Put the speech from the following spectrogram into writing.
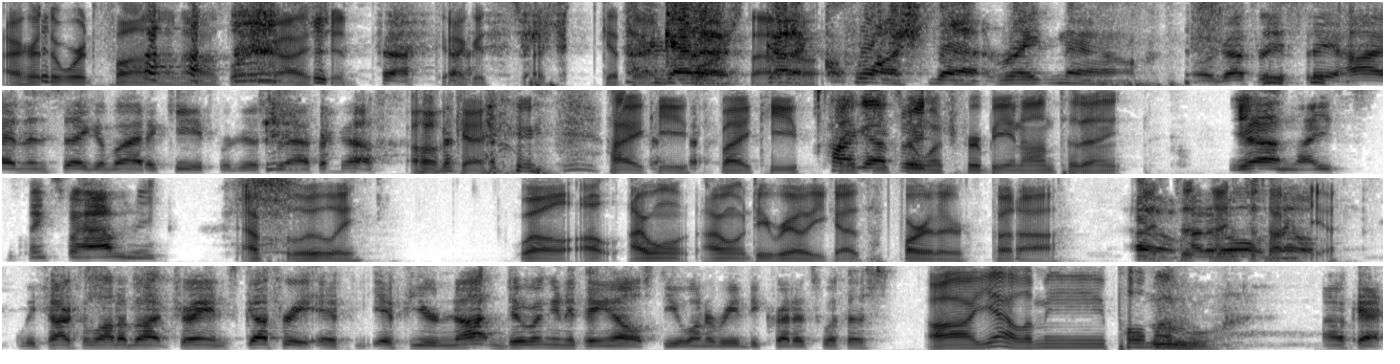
I heard the word fun, and I was like, I should, I could, I should get there I and gotta squash that gotta out. quash that right now. Well, Guthrie, say hi and then say goodbye to Keith. We're just wrapping up. Okay. Hi, Keith. Bye, Keith. Hi, Thank you so much for being on tonight. yeah, nice. Thanks for having me. Absolutely. Well, I'll, I won't. I won't derail you guys further. But uh, nice Oh, to, nice all, to talk no. to you. We talked a lot about trains. Guthrie, if if you're not doing anything else, do you want to read the credits with us? Uh, yeah. Let me pull them up. Okay.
